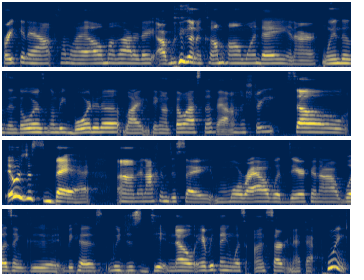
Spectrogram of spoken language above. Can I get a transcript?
freaking out because I'm like, oh my God, are they are we gonna come home one day and our windows and doors are gonna be boarded up? Like they're gonna throw our stuff out on the street. So it was just bad. Um, and I can just say morale with Derek and I wasn't good because we just didn't know. Everything was uncertain at that point.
